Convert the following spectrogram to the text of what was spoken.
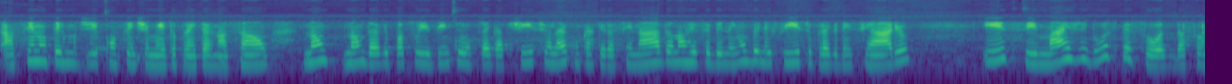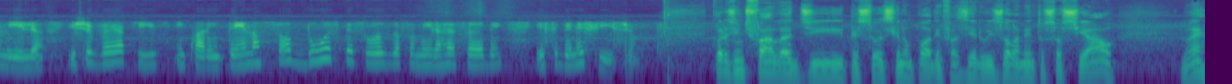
assina um termo de consentimento para internação, não, não deve possuir vínculo empregatício né, com carteira assinada, não receber nenhum benefício previdenciário e se mais de duas pessoas da família estiver aqui em quarentena, só duas pessoas da família recebem esse benefício. Quando a gente fala de pessoas que não podem fazer o isolamento social, não é?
